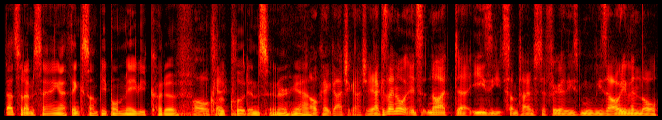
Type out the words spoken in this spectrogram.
that's what i'm saying. I think some people maybe could have oh, okay. clued in sooner yeah. Okay gotcha gotcha. Yeah because i know it's not uh, easy sometimes to figure these movies out even though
